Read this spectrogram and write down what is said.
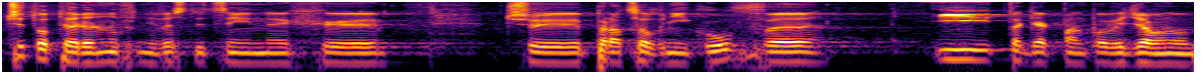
czy to terenów inwestycyjnych, y, czy pracowników. I tak jak Pan powiedział, no,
